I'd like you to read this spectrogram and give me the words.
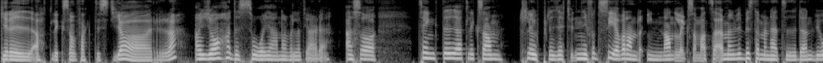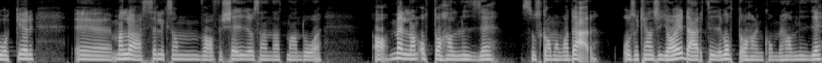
grej att liksom faktiskt göra. Ja, jag hade så gärna velat göra det. Alltså, tänk dig att liksom klä upp dig. Ni får inte se varandra innan liksom. Att så här, men vi bestämmer den här tiden, vi åker, eh, man löser liksom var för sig och sen att man då, ja, mellan åtta och halv nio så ska man vara där. Och så kanske jag är där tio över åtta och han kommer halv nio.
